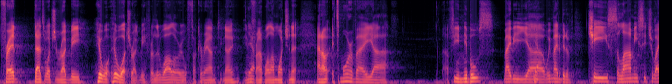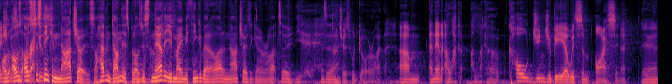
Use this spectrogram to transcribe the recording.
Fred, Dad's watching rugby. He'll he'll watch rugby for a little while, or he'll fuck around, you know, in Yep. front while I'm watching it. And I, it's more of a uh, a few nibbles. Maybe uh, Yep. we made a bit of cheese salami I situation. was, with I was, I was just thinking nachos. I haven't done this, but I was Oh, just now that you've made me think about it, I like nachos would go alright too. Yeah, As a- nachos would go all right. Um, and then I like a, I like a cold ginger beer with some ice in it Yeah,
